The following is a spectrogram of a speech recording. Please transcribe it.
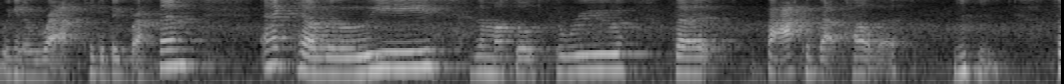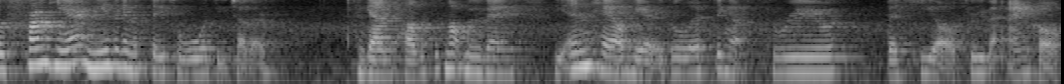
we're going to rest. Take a big breath in. Exhale, release the muscles through the back of that pelvis. Mm-hmm. So from here, knees are going to stay towards each other. Again, pelvis is not moving. The inhale here is lifting up through the heel, through the ankle.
